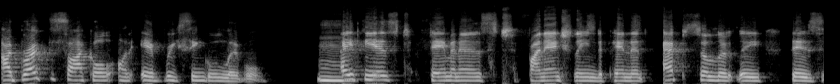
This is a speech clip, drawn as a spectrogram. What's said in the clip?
I broke the cycle on every single level. Mm. Atheist, feminist, financially independent, absolutely. There's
